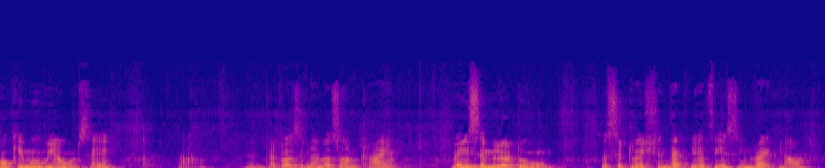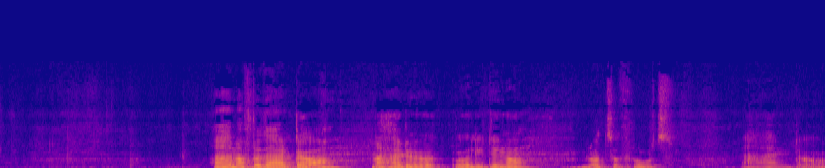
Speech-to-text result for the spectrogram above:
okay movie i would say. Uh, that was in amazon prime. Very similar to the situation that we are facing right now. And after that uh, i had a early dinner lots of fruits and uh,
